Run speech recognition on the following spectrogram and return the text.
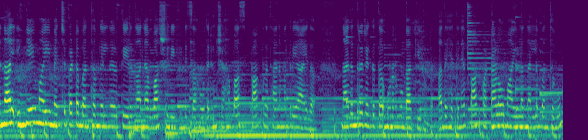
എന്നാൽ ഇന്ത്യയുമായി മെച്ചപ്പെട്ട ബന്ധം നിലനിർത്തിയിരുന്ന നവാസ് ഷെരീഫിന്റെ സഹോദരൻ ഷഹബാസ് പാക് പ്രധാനമന്ത്രിയായത് നയതന്ത്ര രംഗത്ത് ഉണർവുണ്ടാക്കിയിട്ടുണ്ട്. അദ്ദേഹത്തിന് പാക് പട്ടാളവുമായുള്ള നല്ല ബന്ധവും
